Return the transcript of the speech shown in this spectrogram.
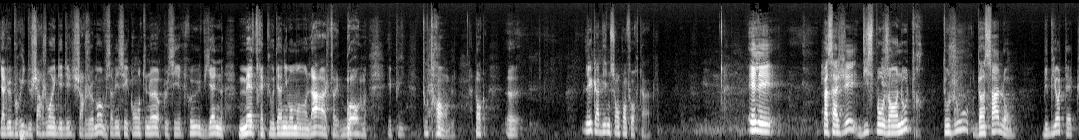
il y a le bruit du chargement et des déchargements. Vous savez, ces conteneurs que ces crues viennent mettre, et puis au dernier moment, lâchent, boum, et puis tout tremble. Donc, euh, les cabines sont confortables. Et les passagers disposent en outre toujours d'un salon, bibliothèque,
